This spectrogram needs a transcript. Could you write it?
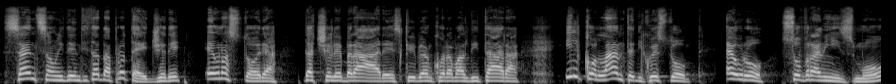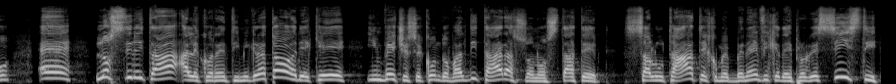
senza un'identità da proteggere, è una storia da celebrare, scrive ancora Valditara. Il collante di questo eurosovranismo è l'ostilità alle correnti migratorie che invece secondo Valditara sono state salutate come benefiche dai progressisti,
